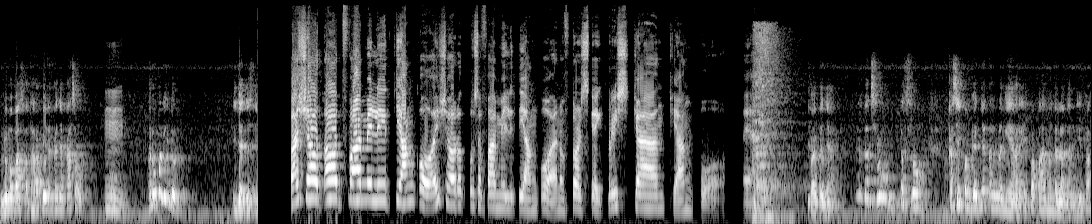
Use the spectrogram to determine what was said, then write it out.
lumabas at harapin ang kanyang kaso. Mm. Ano mali doon? I-justify Pa-shout out family Tiangco. Ay, shout out po sa family Tiangco. And of course, kay Christian Tiangco. Ayan. ba niya? Eh, That's wrong, that's wrong. Kasi pag ganyan ang nangyari, paano na lang ang iba?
